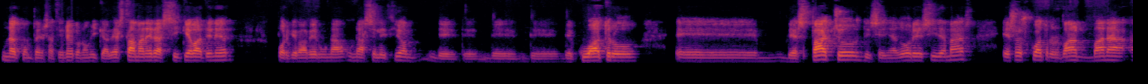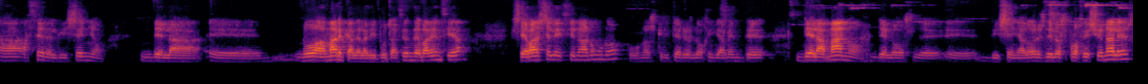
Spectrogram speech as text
una, compensación económica. De esta manera sí que va a tener, porque va a haber una, selección de, cuatro eh, despachos, diseñadores y demás. Esos cuatro van, van a, hacer el diseño de la eh, nueva marca de la Diputación de Valencia se va a seleccionar uno, con unos criterios lógicamente de la mano de los eh, diseñadores de los profesionales,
